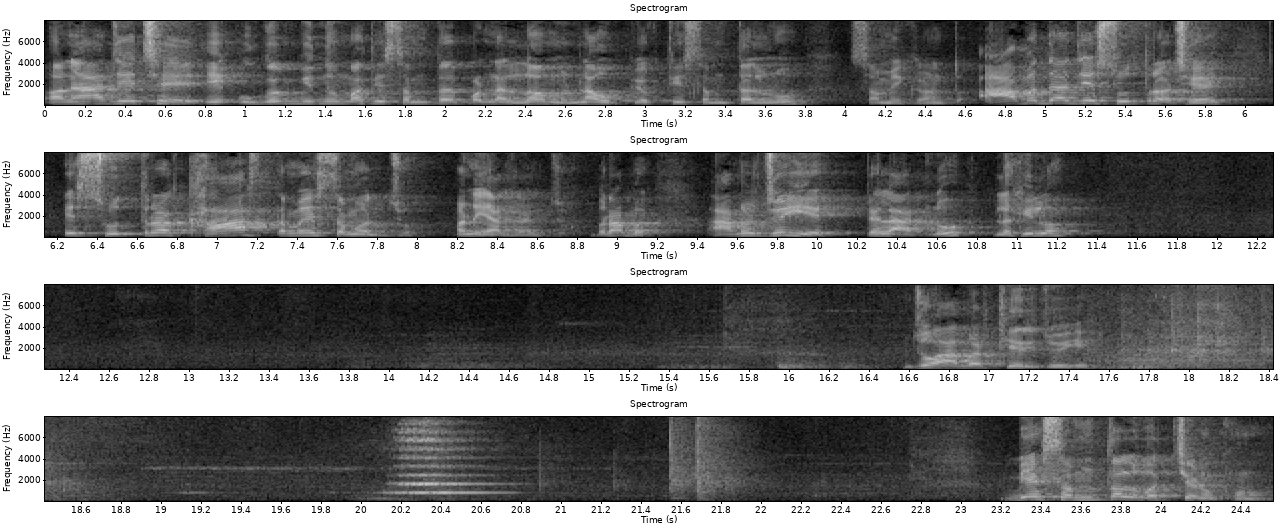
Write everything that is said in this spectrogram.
અને આ જે છે, એ ઉગમ બિંદુમાંથી સમતલ પરના લંબના ઉપયોગથી સમતલનું સમીકરણ. તો આ બધા જે સૂત્ર છે, એ સૂત્ર ખાસ તમે સમજજો અને યાદ રાખજો. બરાબર? આગળ જોઈએ. પહેલાં આટલું લખી લો. જો આગળ થિયરી જોઈએ. બે સમતલ વચ્ચેનો ખૂણો.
